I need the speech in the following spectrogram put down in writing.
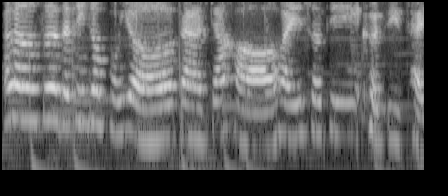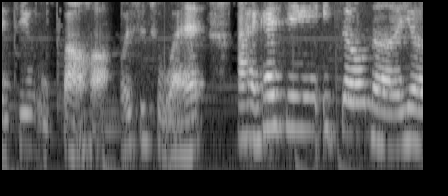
Hello，所有的听众朋友，大家好，欢迎收听科技财经午报哈，我是楚文啊，很开心一周呢又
